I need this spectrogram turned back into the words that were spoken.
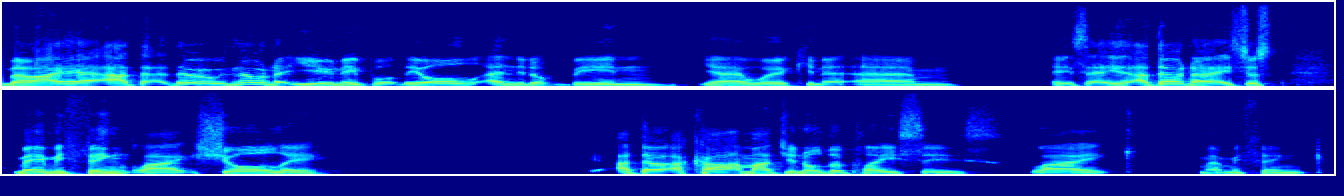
No, I, uh, I there was no one at uni, but they all ended up being yeah working at. um It's I don't know. It's just made me think like surely. I don't. I can't imagine other places like. Let me think.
